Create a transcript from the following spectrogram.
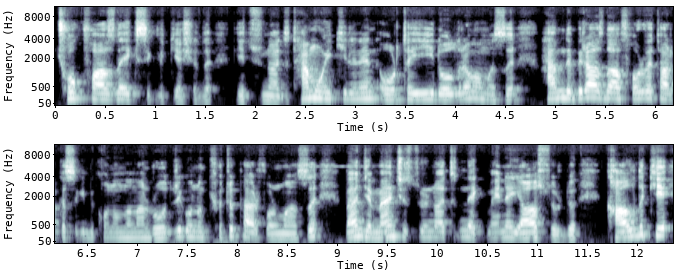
çok fazla eksiklik yaşadı Leeds United. Hem o ikilinin ortayı iyi dolduramaması hem de biraz daha forvet arkası gibi konumlanan Rodrigo'nun kötü performansı bence Manchester United'ın ekmeğine yağ sürdü. Kaldı ki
